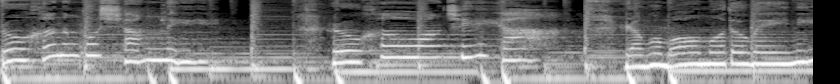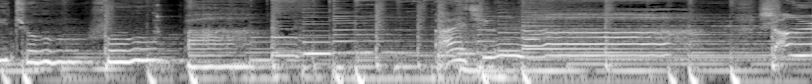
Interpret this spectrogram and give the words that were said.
如何能不想你？如何忘记呀？让我默默的为你祝福吧。爱情啊，伤人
